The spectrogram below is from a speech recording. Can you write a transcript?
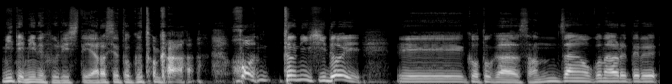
見て見ぬふりしてやらせとくとか、本当にひどい、えー、ことが散々行われてる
